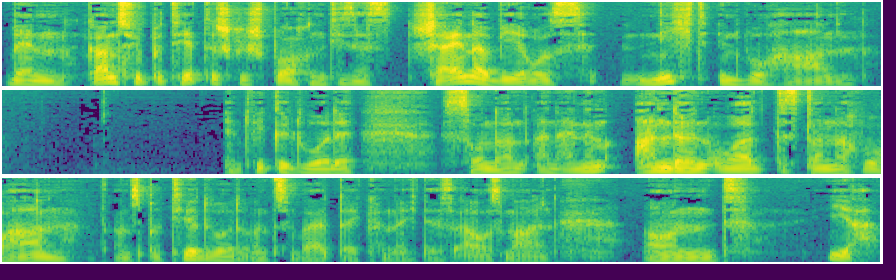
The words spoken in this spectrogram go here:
wenn ganz hypothetisch gesprochen dieses China-Virus nicht in Wuhan entwickelt wurde, sondern an einem anderen Ort, das dann nach Wuhan transportiert wurde und so weiter. Ihr könnt euch das ausmalen. Und ja.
